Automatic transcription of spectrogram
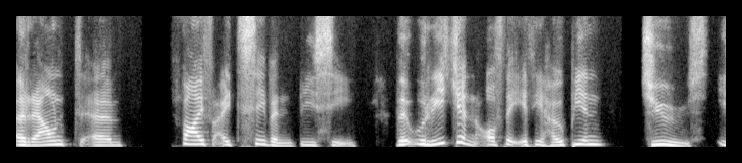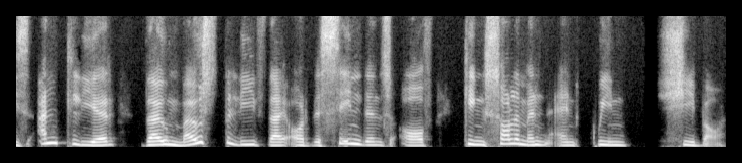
around um, 587 BC. The origin of the Ethiopian Jews is unclear, though most believe they are descendants of King Solomon and Queen Sheba.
